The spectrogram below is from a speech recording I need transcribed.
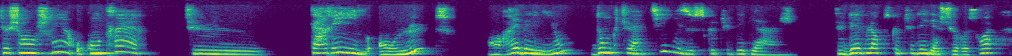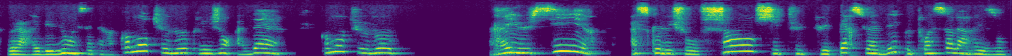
tu changes rien. Au contraire, tu arrives en lutte, en rébellion, donc tu attises ce que tu dégages. Tu développes ce que tu dégages, tu reçois de la rébellion, etc. Comment tu veux que les gens adhèrent? Comment tu veux réussir à ce que les choses changent si tu, es persuadé que toi seul as raison?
